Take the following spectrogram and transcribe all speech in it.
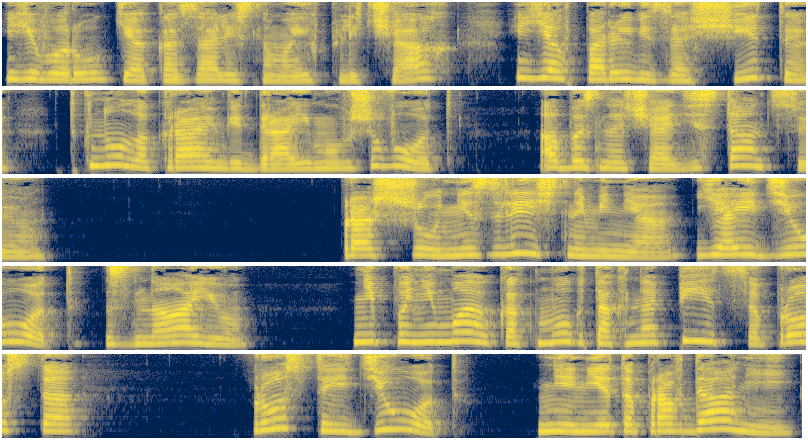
Его руки оказались на моих плечах, и я в порыве защиты ткнула краем ведра ему в живот, обозначая дистанцию. «Прошу, не злись на меня, я идиот, знаю. Не понимаю, как мог так напиться, просто... Просто идиот. Мне нет оправданий»,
